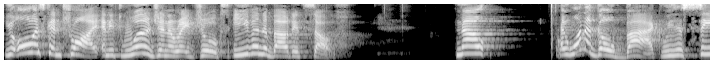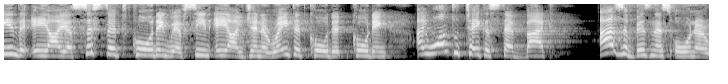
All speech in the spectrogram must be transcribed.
you always can try and it will generate jokes even about itself. Now, I want to go back. We have seen the AI assisted coding. We have seen AI generated coding. I want to take a step back as a business owner.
